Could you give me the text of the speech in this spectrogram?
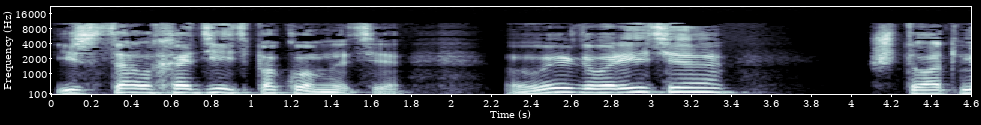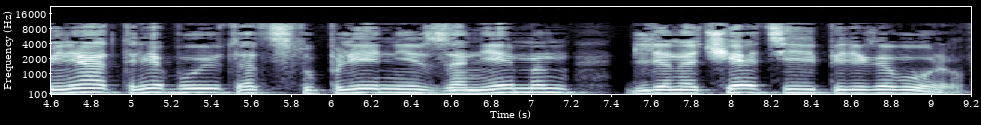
и стал ходить по комнате. «Вы говорите...» что от меня требуют отступления за Неман для начатия переговоров.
